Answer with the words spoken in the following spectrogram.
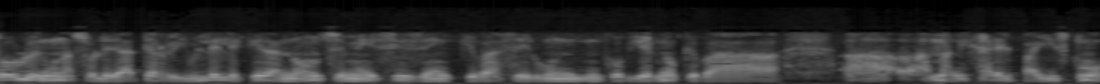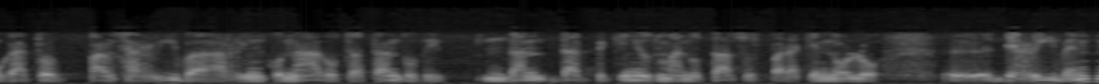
solo en una soledad terrible, le quedan 11 meses en que va a ser un gobierno que va a, manejar el país como gato panza arriba, arrinconado, tratando de dar pequeños manotazos para que no lo eh, derriben.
